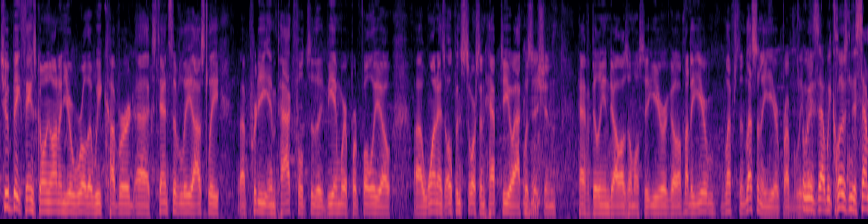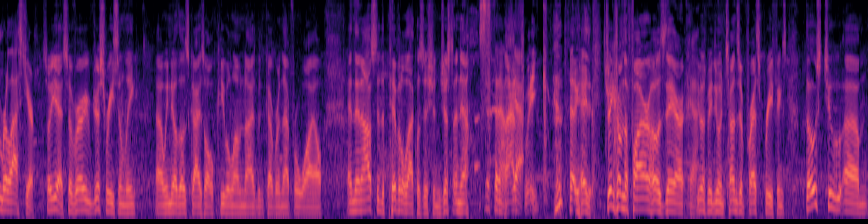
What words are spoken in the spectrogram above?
Two big things going on in your world that we covered uh, extensively, obviously uh, pretty impactful to the VMware portfolio. Uh, one is open source and Heptio acquisition. Mm -hmm half a billion dollars almost a year ago, about a year, less than, less than a year probably. It was, uh, we closed in December last year. So yeah, so very, just recently, uh, we know those guys, all CUBE alumni, have been covering that for a while. And then obviously the Pivotal acquisition just announced, just announced last yeah. week. okay, drink from the fire hose there. Yeah. You must be doing tons of press briefings. Those two um,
